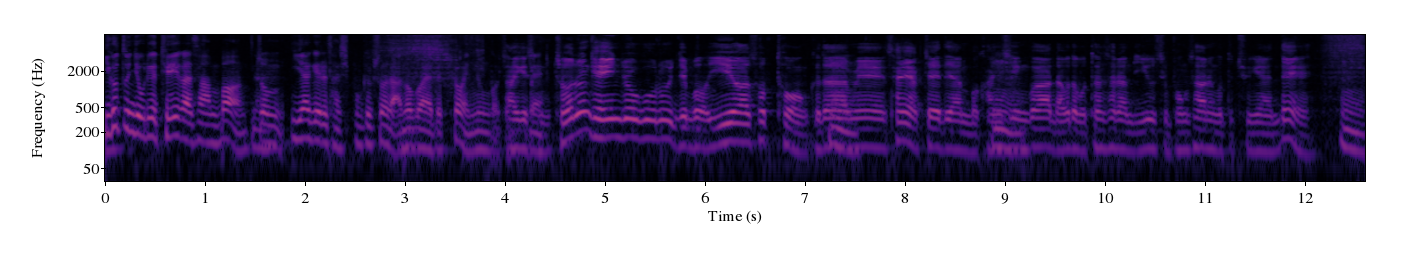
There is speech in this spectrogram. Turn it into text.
이것도 이제 우리가 뒤에 가서 한번 좀 이야기를 다시 본격적으로 나눠봐야 될 필요가 있는 거죠. 알겠습니다. 저는 개인적으로 이제 뭐 이해와 소통, 그 음. 다음에 사회 약자에 대한 뭐 관심과 나보다 못한 사람 이웃을 봉사하는 것도 중요한데 네. 음.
